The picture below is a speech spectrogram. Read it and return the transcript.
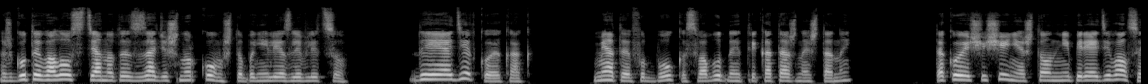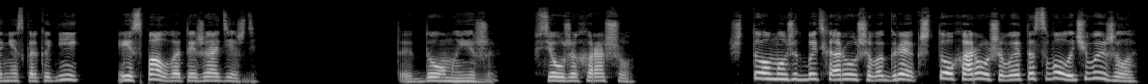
жгуты волос стянуты сзади шнурком, чтобы не лезли в лицо. Да и одет кое-как. Мятая футболка, свободные трикотажные штаны. Такое ощущение, что он не переодевался несколько дней и спал в этой же одежде. «Ты дома, Иржи, все уже хорошо». «Что может быть хорошего, Грег? Что хорошего? Эта сволочь выжила!»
